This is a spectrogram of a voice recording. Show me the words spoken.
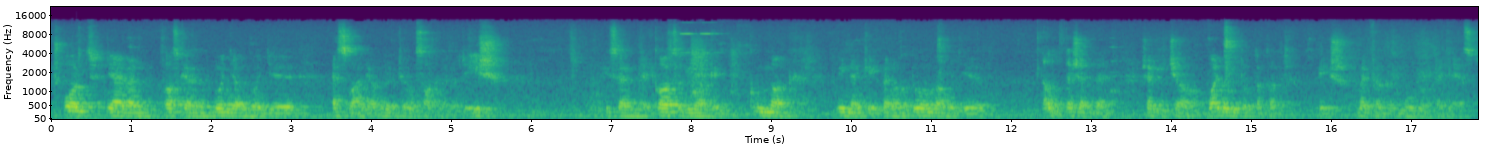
Sport nyelven azt kell, hogy mondjam, hogy ezt várja önöktől a szakvezetés, hiszen egy karcaginak, egy kunnak mindenképpen az a dolga, hogy adott esetben segítse a bajba jutottakat, és megfelelő módon tegye ezt.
